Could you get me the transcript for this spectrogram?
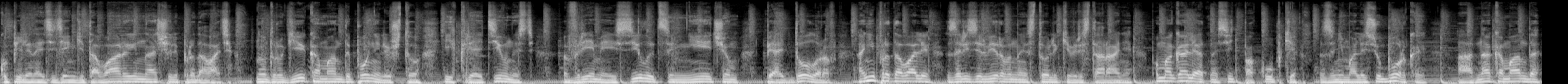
купили на эти деньги товары и начали продавать. Но другие команды поняли, что их креативность, время и силы ценнее, чем 5 долларов. Они продавали зарезервированные столики в ресторане, помогали относить покупки, занимались уборкой а одна команда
